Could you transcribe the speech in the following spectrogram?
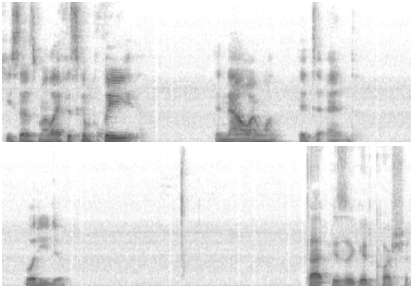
he says, My life is complete and now I want it to end. What do you do? that is a good question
